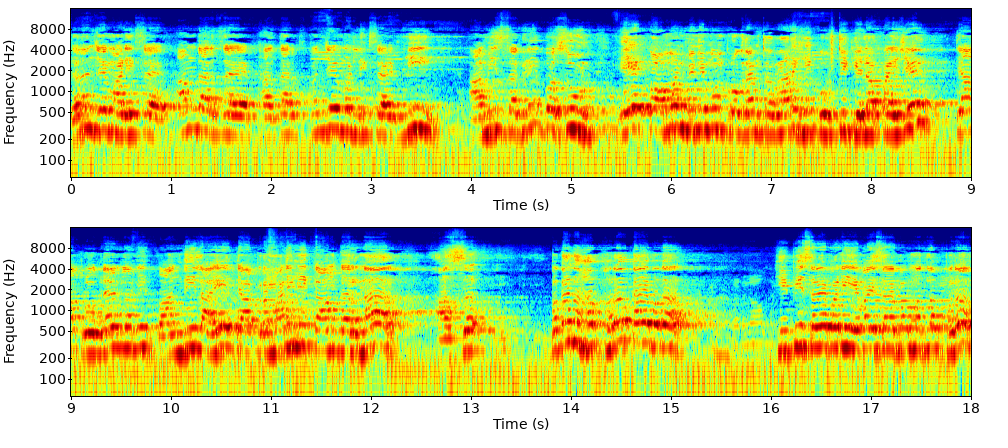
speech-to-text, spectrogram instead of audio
धनंजय माडिक साहेब आमदार साहेब खासदार संजय मंडलिक साहेब मी आम्ही सगळी बसून एक कॉमन मिनिमम प्रोग्राम ठरवणार ही गोष्टी केल्या पाहिजे. त्या प्रोग्रामला मी बांधील आहे त्याप्रमाणे मी काम करणार. असं बघा ना हा फरक काय बघा? केपी साहेब आणि एवाय साहेबांमधला फरक.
